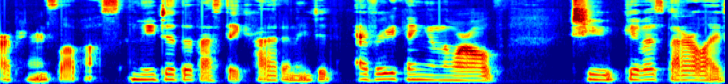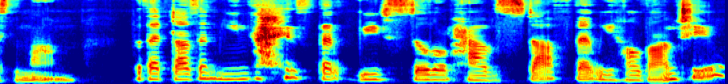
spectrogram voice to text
our parents love us and they did the best they could and they did everything in the world to give us better lives than them. But that doesn't mean, guys, that we still don't have stuff that we held on to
